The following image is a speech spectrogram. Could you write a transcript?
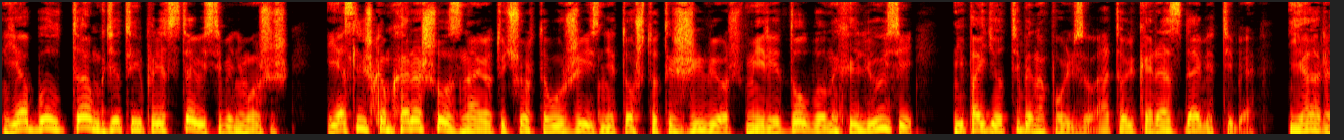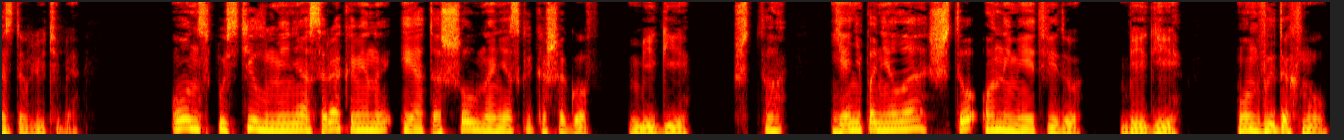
Я был там, где ты и представить себе не можешь. Я слишком хорошо знаю эту чертову жизнь, и то, что ты живешь в мире долбанных иллюзий, не пойдет тебе на пользу, а только раздавит тебя. Я раздавлю тебя». Он спустил меня с раковины и отошел на несколько шагов. «Беги». «Что?» Я не поняла, что он имеет в виду. «Беги». Он выдохнул.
